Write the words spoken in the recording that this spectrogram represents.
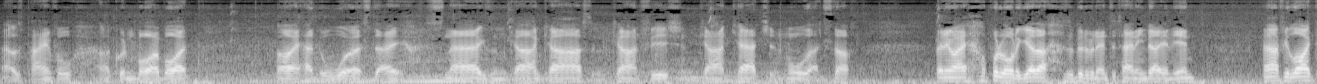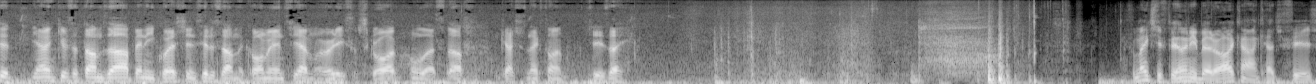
That was painful. I couldn't buy a bite. I had the worst day. Snags and can't cast and can't fish and can't catch and all that stuff. But anyway, I'll put it all together. It was a bit of an entertaining day in the end. Now, if you liked it, you know, give us a thumbs up. Any questions, hit us up in the comments. If you haven't already, subscribe, all that stuff. Catch us next time. Cheers, eh? If it makes you feel any better, I can't catch a fish.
